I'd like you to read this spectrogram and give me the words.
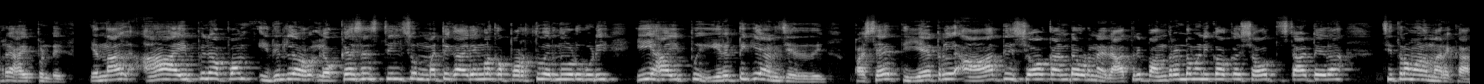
ഒരു ഹൈപ്പുണ്ട് എന്നാൽ ആ ഹൈപ്പിനൊപ്പം ഇതിന്റെ ലൊക്കേഷൻ സ്റ്റിൽസും മറ്റു കാര്യങ്ങളൊക്കെ പുറത്തു വരുന്നതോടുകൂടി ഈ ഹൈപ്പ് ഇരട്ടിക്കുകയാണ് ചെയ്തത്. പക്ഷേ തിയേറ്ററിൽ ആദ്യ ഷോ കണ്ട ഉടനെ രാത്രി പന്ത്രണ്ട് മണിക്കൊക്കെ ഷോ സ്റ്റാർട്ട് ചെയ്ത ചിത്രമാണ് മരക്കാർ.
